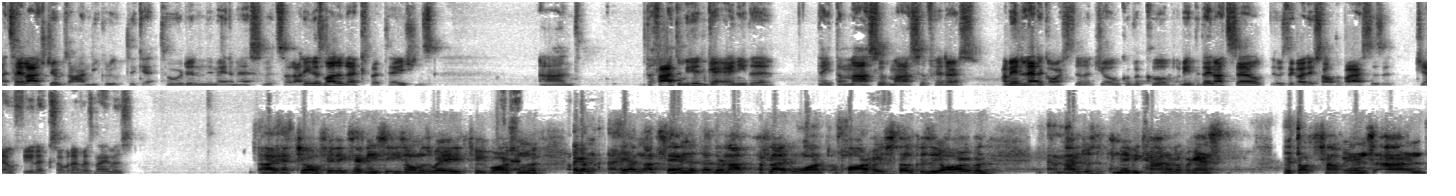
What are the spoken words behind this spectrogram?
I'd say last year was a handy group to get toured and they made a mess of it. So I think there's a lot of expectations, and the fact that we didn't get any of the the, the massive, massive hitters I mean, are still a joke of a club. I mean, did they not sell? Who's the guy they sold the Barca? Is it João Félix or whatever his name is? I uh, João Félix. I think he's, he's on his way to Barcelona. Yeah. Like I'm, I'm not saying that, that they're not Atletico aren't a powerhouse still because they are, but I'm just maybe tying it up against the Dutch champions and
